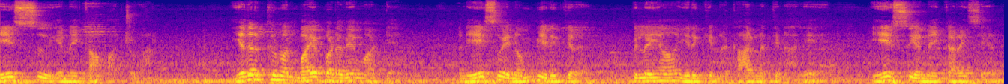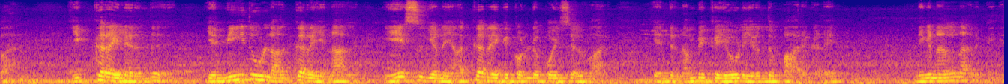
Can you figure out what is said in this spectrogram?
இயேசு என்னை காப்பாற்றுவார். எதற்கு நான் பயப்படவே மாட்டேன்? நான் இயேசுவை நம்பி இருக்கிற பிள்ளையாக இருக்கின்ற காரணத்தினாலே இயேசு என்னை கரை சேர்ப்பார். இக்கரையிலிருந்து என் மீது உள்ள அக்கறையினால் இயேசு என்னை அக்கறைக்கு கொண்டு போய் செல்வார் என்று நம்பிக்கையோடு இருந்து பாருங்களேன். நீங்கள் நல்லா இருப்பீங்க.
